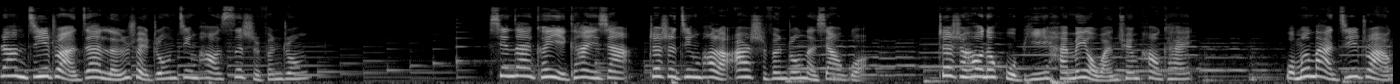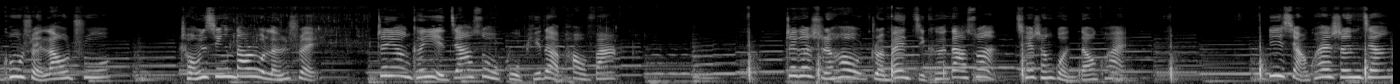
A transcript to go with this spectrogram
让鸡爪在冷水中浸泡四十分钟。现在可以看一下，这是浸泡了二十分钟的效果。这时候的虎皮还没有完全泡开，我们把鸡爪控水捞出，重新倒入冷水，这样可以加速虎皮的泡发。这个时候准备几颗大蒜，切成滚刀块，一小块生姜，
